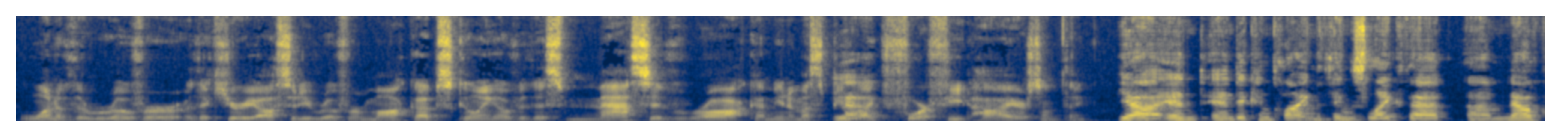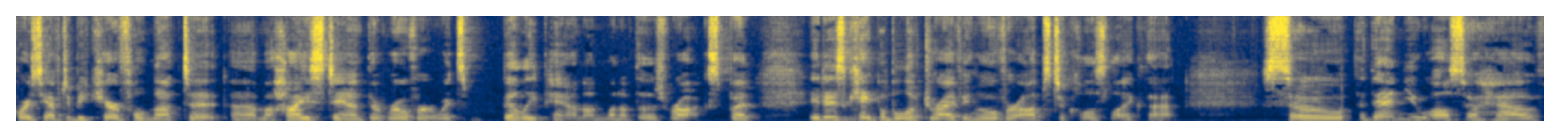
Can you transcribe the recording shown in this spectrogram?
one of the rover, the Curiosity rover mock ups going over this massive rock. I mean, it must be yeah. like four feet high or something. Yeah, and, and it can climb things like that. Um, now, of course, you have to be careful not to um, high stand the rover with its belly pan on one of those rocks, but it is capable of driving over obstacles like that. So then you also have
